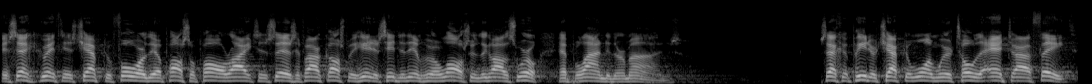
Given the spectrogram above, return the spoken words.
In 2 Corinthians chapter 4, the Apostle Paul writes and says, If our gospel hid, it's hid to them who are lost, whom the God of this world have blinded their minds. 2 Peter chapter 1, we're told to add to our faith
